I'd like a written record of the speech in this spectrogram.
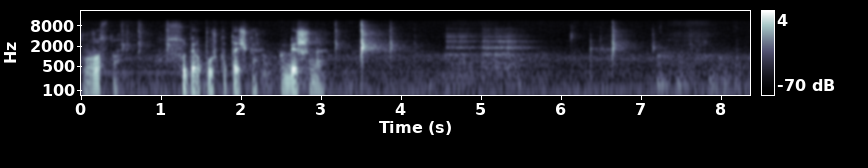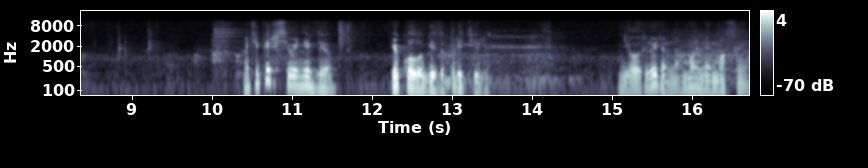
Просто супер пушка тачка, бешеная. А теперь всего нельзя. Экологи запретили делать людям нормальные машины.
